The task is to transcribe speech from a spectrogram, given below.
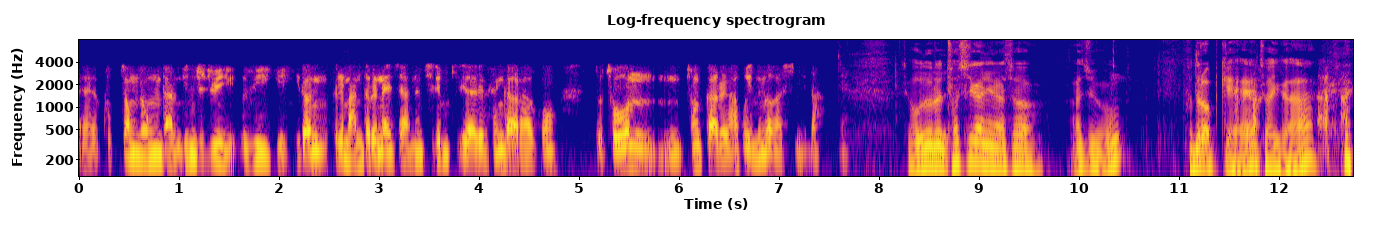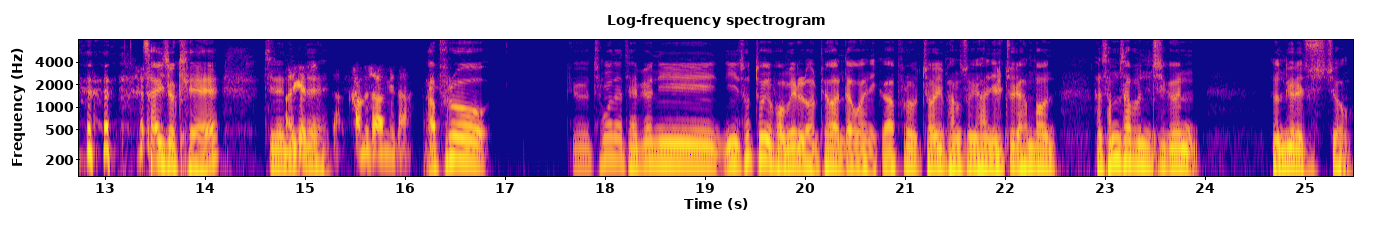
에, 국정농단 민주주의 위기 이런 것들을 만들어내지 않는 지름길이라는 생각을 하고 또 좋은 음, 평가를 하고 있는 것 같습니다. 예. 자, 오늘은 첫 시간이라서 아주 부드럽게 저희가 사이좋게 지냈는데 알겠습니다. 감사합니다. 앞으로 그 청와대 대변인이 소통의 범위를 넓혀간다고 하니까 앞으로 저희 방송에 한 일주일에 한 번 한 3, 4분씩은 연결해 주시죠.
